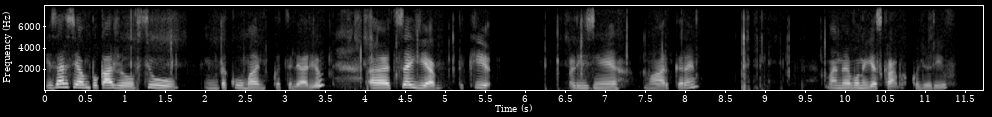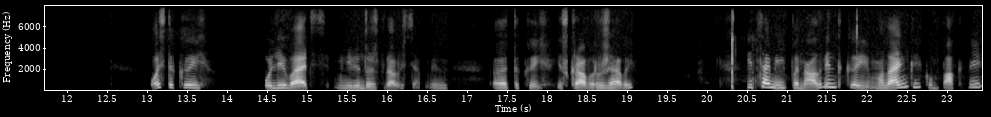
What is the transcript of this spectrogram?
І зараз я вам покажу всю таку маленьку канцелярію. Е, Це є такі різні маркери. У мене вони яскравих кольорів. Ось такий олівець. Мені він дуже сподобався. Він е, такий яскраво рожевий. І це мій пенал. Він такий маленький, компактний.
